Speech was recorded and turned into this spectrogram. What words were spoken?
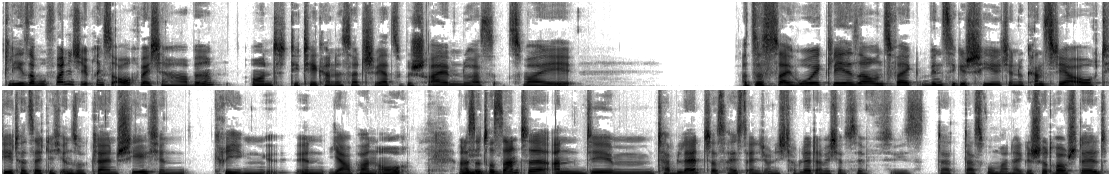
Gläser, wovon ich übrigens auch welche habe. Und die Teekanne ist halt schwer zu beschreiben. Du hast zwei also das zwei hohe Gläser und zwei winzige Schälchen. Du kannst ja auch Tee tatsächlich in so kleinen Schälchen kriegen in Japan auch. Und das mhm. Interessante an dem Tablett, das heißt eigentlich auch nicht Tablett, aber ich habe es ja das, wo man halt Geschirr draufstellt,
